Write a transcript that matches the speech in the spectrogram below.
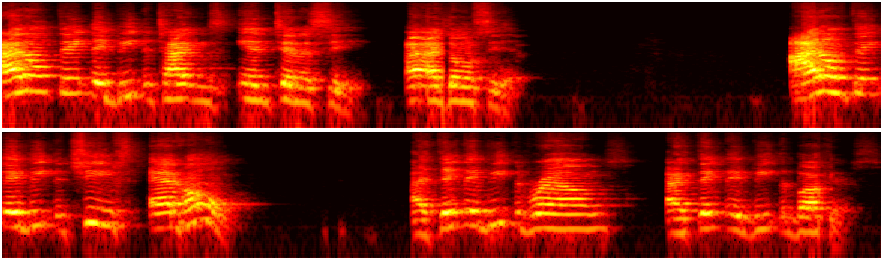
I don't think they beat the Titans in Tennessee. I, I don't see it. I don't think they beat the Chiefs at home. I think they beat the Browns. I think they beat the Buckers.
